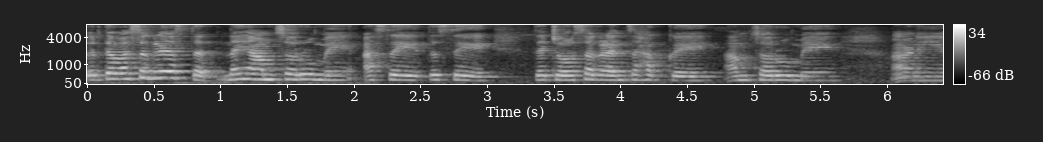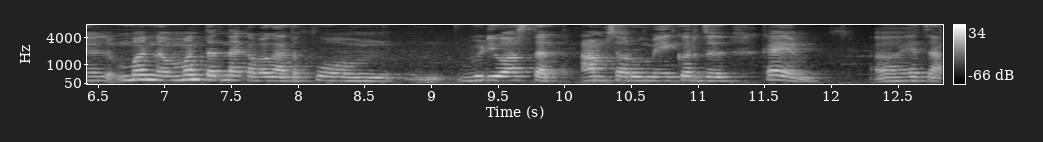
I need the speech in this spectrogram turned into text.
तर तेव्हा सगळे असतात. नाही आमचा रूम आहे असं आहे तसं आहे. त्याच्यावर सगळ्यांचा हक्क आहे. आमचा रूम आहे. आणि मन म्हणतात नाही का बघा आता फो व्हिडिओ असतात आमचा रूम आहे कर्ज काय ह्याचा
